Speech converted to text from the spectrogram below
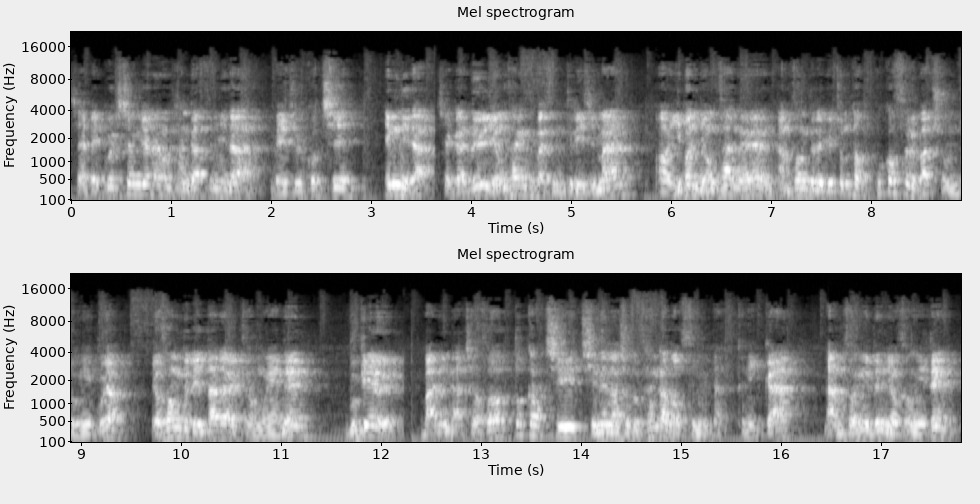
자, 맥골 시청자 여러분 반갑습니다. 매줄 코치입니다. 제가 늘 영상에서 말씀드리지만 어, 이번 영상은 남성들에게 좀 더 포커스를 맞춘 운동이고요. 여성들이 따라할 경우에는 무게를 많이 낮춰서 똑같이 진행하셔도 상관없습니다. 그러니까 남성이든 여성이든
